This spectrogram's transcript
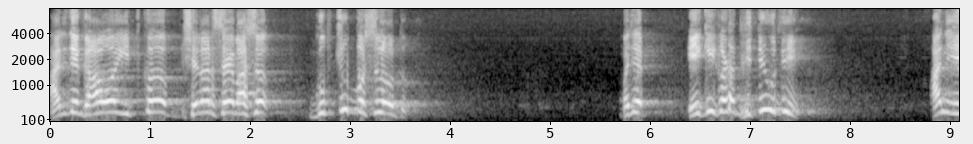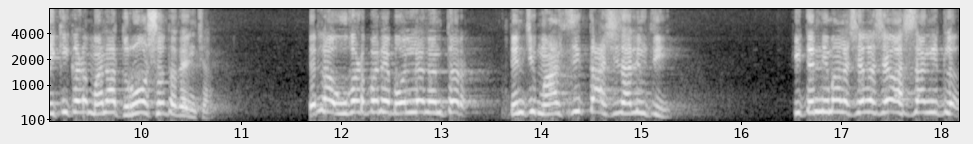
आणि ते गाव इतकं शेलार साहेब असं गुपचूप बसलं होतं. म्हणजे एकीकडं भीती होती आणि एकीकडं मनात रोष होता त्यांच्या. त्यांना उघडपणे बोलल्यानंतर त्यांची मानसिकता अशी झाली होती की त्यांनी मला शेलार साहेब असं सांगितलं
